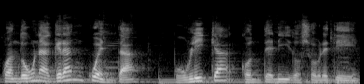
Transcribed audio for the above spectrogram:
cuando una gran cuenta publica contenido sobre ti.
